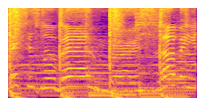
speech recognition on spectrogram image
this is November. It's loving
